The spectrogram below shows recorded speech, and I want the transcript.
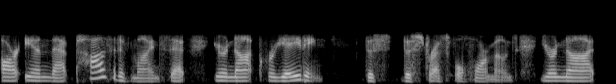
are in that positive mindset, you're not creating the, the stressful hormones. You're not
